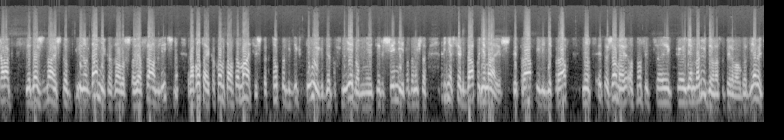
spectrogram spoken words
шаг – я даже знаю, что иногда мне казалось, что я сам лично, работая в каком-то автомате, что кто-то диктует где-то с неба мне эти решения, потому что ты не всегда понимаешь, ты прав или не прав. Но это же относится и к январю 91 -го года. Я ведь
